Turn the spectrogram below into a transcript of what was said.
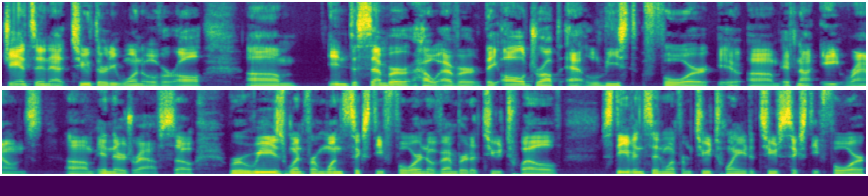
Jansen at 231 overall. Um, in December, however, they all dropped at least four, um, if not eight rounds. Um, in their drafts. So Ruiz went from 164 in November to 212. Stephenson went from 220 to 264,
